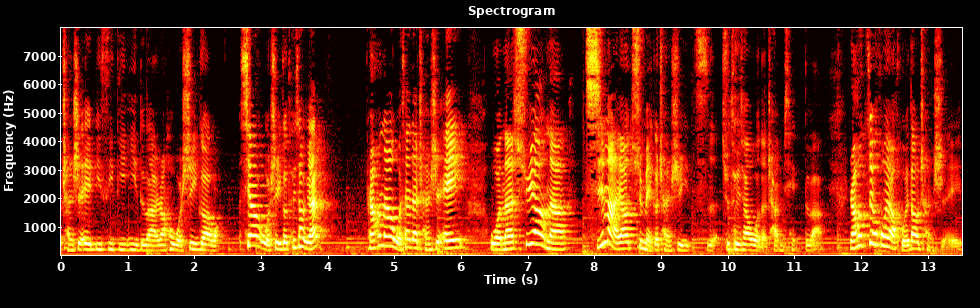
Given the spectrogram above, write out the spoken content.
城市 A B C D E，对吧？然后我是一个网先，我是一个推销员，然后呢，我现在城市 A，我呢需要呢，起码要去每个城市一次去推销我的产品，对吧？然后最后要回到城市 A，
